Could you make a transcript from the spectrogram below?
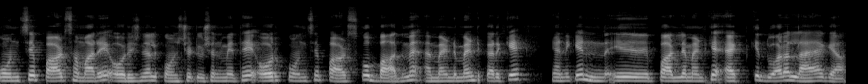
कौन से पार्ट्स हमारे ओरिजिनल कॉन्स्टिट्यूशन में थे और कौन से पार्ट्स को बाद में अमेंडमेंट करके, यानी कि पार्लियामेंट के एक्ट के द्वारा लाया गया।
